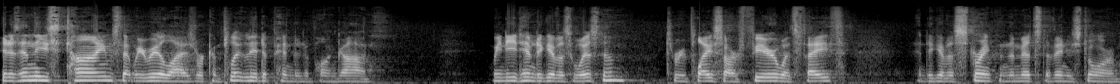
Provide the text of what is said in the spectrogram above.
It is in these times that we realize we're completely dependent upon God. We need Him to give us wisdom, to replace our fear with faith, and to give us strength in the midst of any storm.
